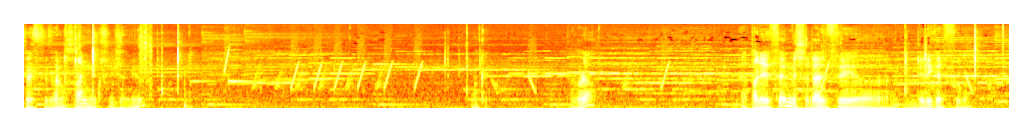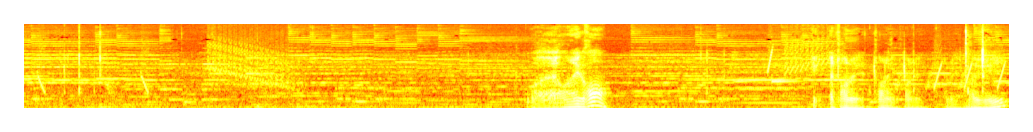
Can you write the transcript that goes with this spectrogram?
Ça fait 25, donc c'est déjà mieux. Ok. Ben voilà. Elle a pas d'effet, mais celle-là, elle fait euh, des dégâts de foudre. Ouais, on est grand. Et, attendez, attendez, attendez, attendez. Magie.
